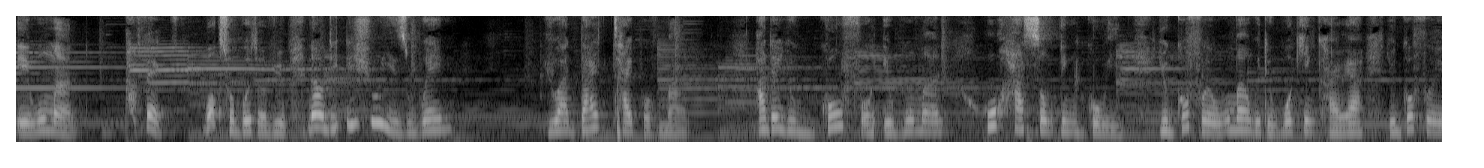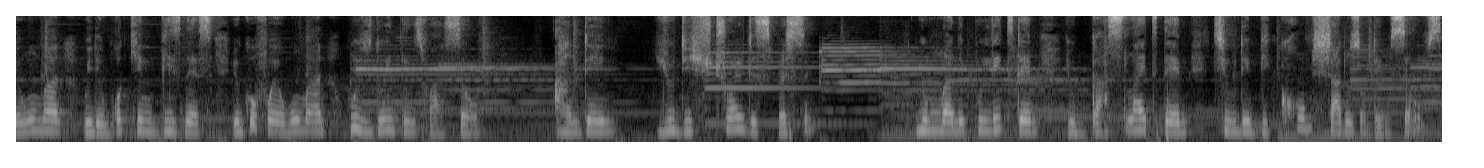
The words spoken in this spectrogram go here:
a woman. Perfect. Works for both of you. Now the issue is when you are that type of man and then you go for a woman who has something going. You go for a woman with a working career, you go for a woman with a working business, you go for a woman who is doing things for herself, and then you destroy this person. You manipulate them, you gaslight them till they become shadows of themselves.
